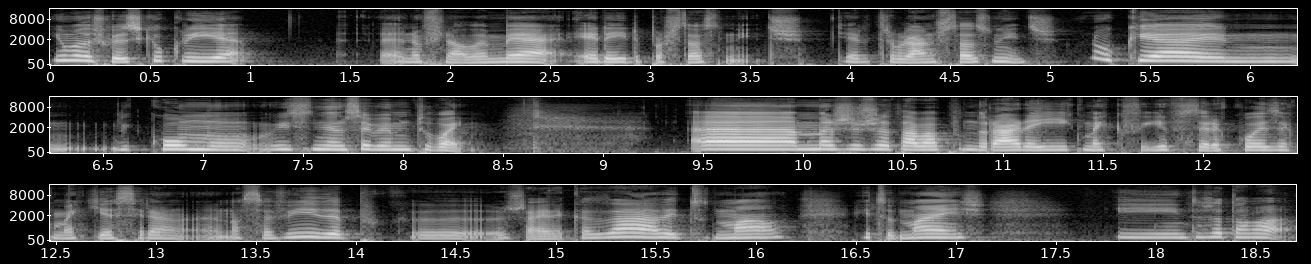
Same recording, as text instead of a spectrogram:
E uma das coisas que eu queria no final da MBA era ir para os Estados Unidos, era trabalhar nos Estados Unidos. O que é como, isso ainda não sabia muito bem. Uh, mas eu já estava a ponderar aí como é que ia fazer a coisa, como é que ia ser a, a, nossa vida, porque já era casada e tudo mal e tudo mais. E então já estava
